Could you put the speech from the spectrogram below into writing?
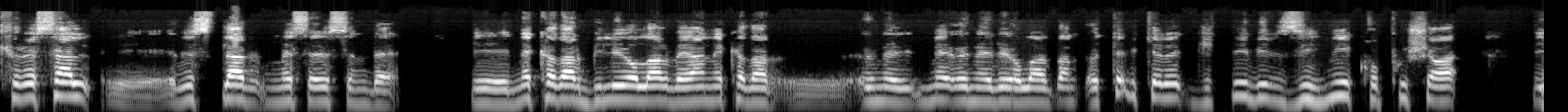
küresel e, riskler meselesinde e, ne kadar biliyorlar veya ne kadar e, öner, ne öneriyorlardan öte bir kere ciddi bir zihni kopuşa, e,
